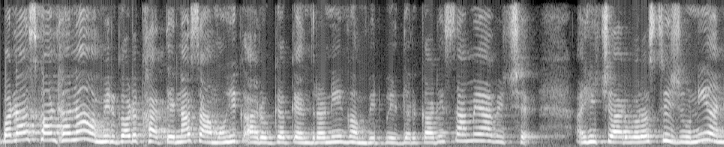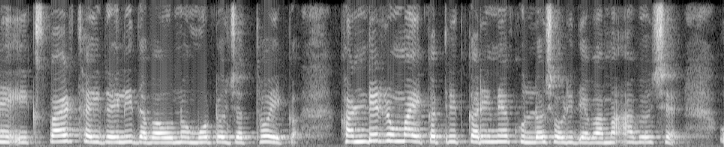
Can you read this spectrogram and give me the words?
બનાસકાંઠાના અમીરગઢ ખાતેના સામૂહિક આરોગ્ય કેન્દ્રની ગંભીર બેદરકારી સામે આવી છે. અહીં ચાર વર્ષથી જૂની અને એક્સપાયર થઈ ગયેલી દવાઓનો મોટો જથ્થો એક ખંડેર રૂમમાં એકત્રિત કરીને ખુલ્લો છોડી દેવામાં આવ્યો છે.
